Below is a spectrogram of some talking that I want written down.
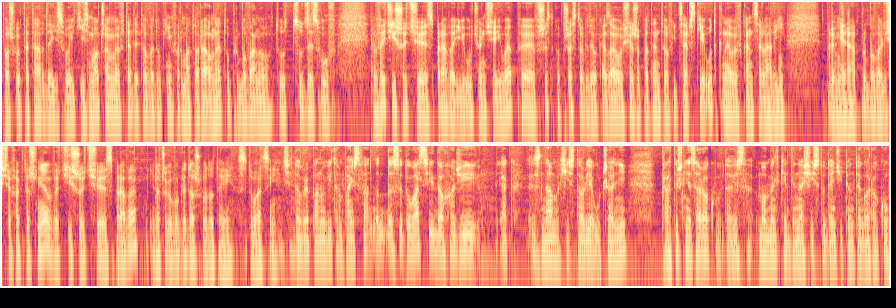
poszły petardy i słoiki z moczem. Wtedy to według informatora Onetu próbowano, tu cudzysłów, wyciszyć sprawę i uciąć jej łeb. Wszystko przez to, gdy okazało się, że patenty oficerskie utknęły w kancelarii premiera. Próbowaliście faktycznie wyciszyć sprawę? I dlaczego w ogóle doszło do tej sytuacji? Dzień dobry panu, witam państwa. No, do sytuacji dochodzi, jak znam historię uczelni, praktycznie co roku. To jest moment, kiedy nasi studenci piątego roku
